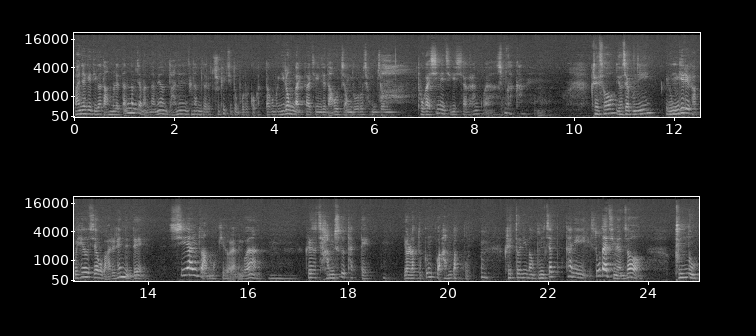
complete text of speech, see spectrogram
만약에 네가 나 몰래 딴 남자 만나면 나는 그 남자를 죽일지도 모를 것 같다고 막 이런 말까지 이제 나올 정도로 점점 도가 심해지기 시작을 한 거야. 심각하네. 그래서 여자분이 용기를 갖고 헤어지자고 말을 했는데 CR도 안 먹히더라는 거야. 그래서 잠수도 탔대. 연락도 끊고 안 받고. 음. 그랬더니 막 문자 폭탄이 쏟아지면서 분노,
